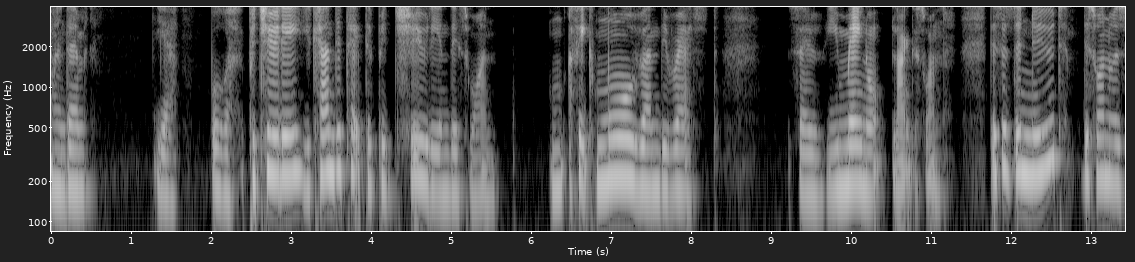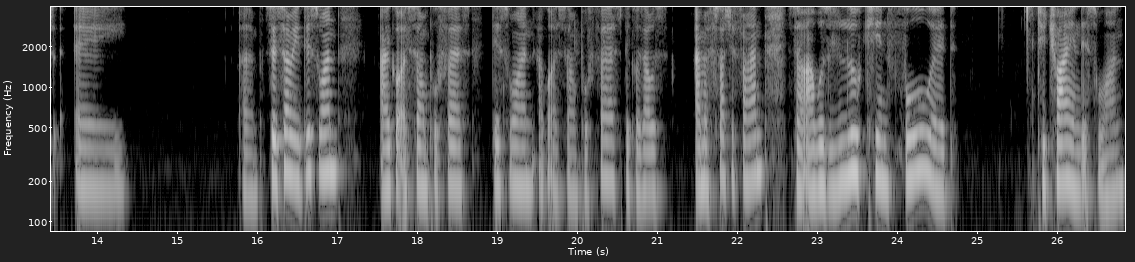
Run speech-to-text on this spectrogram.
And um, yeah, oh, patchouli. You can detect the patchouli in this one. I think more than the rest. So you may not like this one. This is the nude. This one was a um so sorry, this one I got a sample first. This one I got a sample first because I was I'm a, such a fan. So I was looking forward to trying this one.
